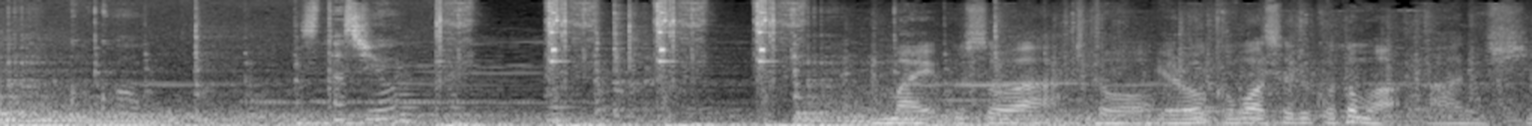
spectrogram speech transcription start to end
からここスタジオ？うまい嘘は人を喜ばせることもあるし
